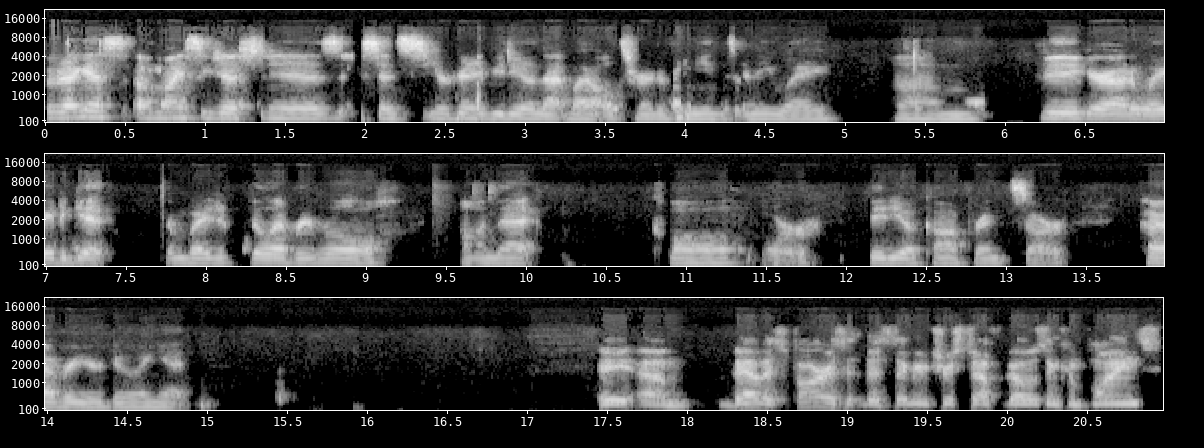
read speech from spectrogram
But I guess uh, my suggestion is, since you're going to be doing that by alternative means anyway, um, figure out a way to get somebody to fill every role on that call or video conference or however you're doing it. Hey, um, Bev, as far as the signature stuff goes in compliance,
